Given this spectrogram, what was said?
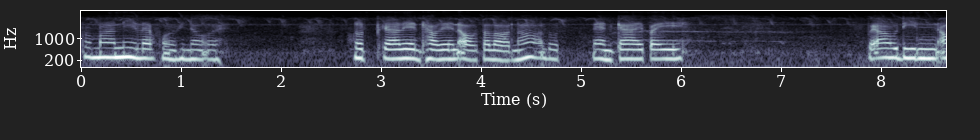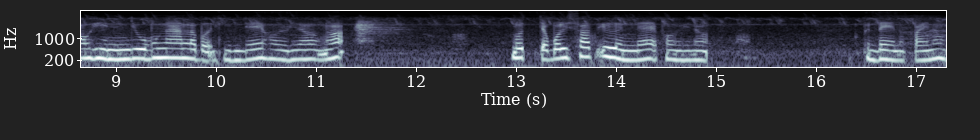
ประมาณนี้แหละพ่อพี่น้องเอ้ยรถกาเรนข่าวเรนออกตลอดเนาะรถแล่นกายไป ไปเอาดินเอาหินอยู่ห้องงานระเบิดหินได้พ่อพี่น้องเนาะรถจากบริษัทอื่นได้พ่อพี่น้องเป็นแดนออกไปเนาะ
